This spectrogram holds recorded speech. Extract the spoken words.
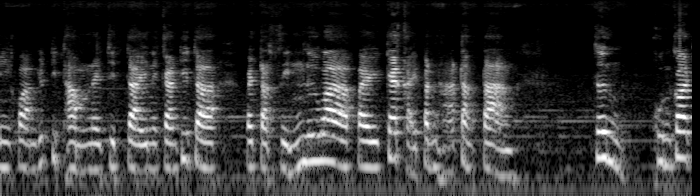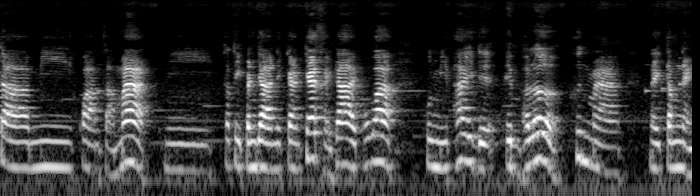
มีความยุติธรรมในจิตใจในการที่จะไปตัดสินหรือว่าไปแก้ไขปัญหาต่างๆ ซึ่ง คุณก็จะมีความสามารถมีสติปัญญาในการแก้ไขได้ เพราะว่าคุณมีไพ่ The Emperor ขึ้นมาในตำแหน่ง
